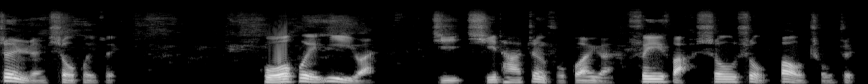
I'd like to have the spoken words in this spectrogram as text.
证人受贿罪、国会议员及其他政府官员非法收受报酬罪、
